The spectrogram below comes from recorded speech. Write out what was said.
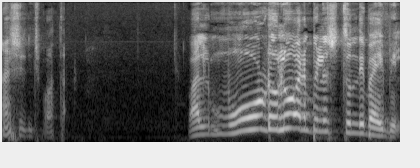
నశించిపోతాడు వాళ్ళు మూడులు అని పిలుస్తుంది బైబిల్.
